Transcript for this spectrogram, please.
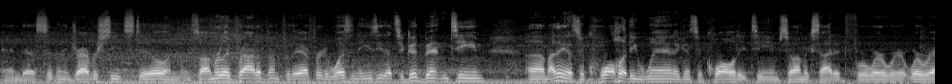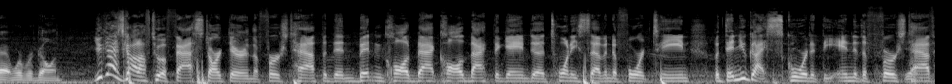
and uh, sitting in the driver's seat still. And, and, so I'm really proud of them for the effort. It wasn't easy. That's a good Benton team. Um, I think that's a quality win against a quality team. So I'm excited for where we're where we're at and where we're going. You guys got off to a fast start there in the first half, but then Benton clawed back, called back the game to 27 to 14. But then you guys scored at the end of the first yeah. half,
